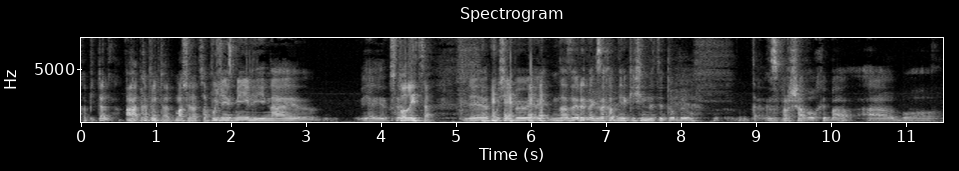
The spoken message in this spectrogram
Kapital? A, Kapital, masz A rację. później zmienili na... e, Stolica. Nie, później był jak- na rynek zachodni jakiś inny tytuł był. Z Warszawą chyba, albo...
